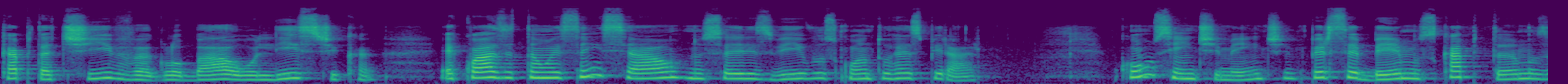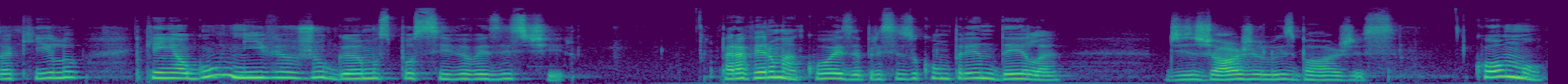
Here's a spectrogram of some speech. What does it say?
captativa, global, holística, é quase tão essencial nos seres vivos quanto respirar. Conscientemente percebemos, captamos aquilo que em algum nível julgamos possível existir. Para ver uma coisa, é preciso compreendê-la, diz Jorge Luiz Borges. Como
